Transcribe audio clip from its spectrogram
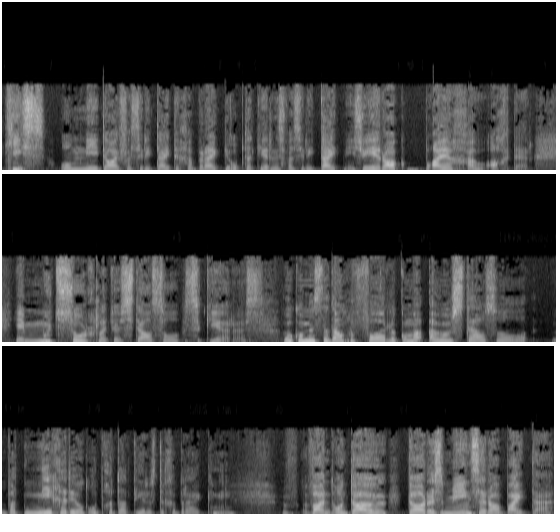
kies om nie daai fasiliteite gebruik die opdateringsfasiliteit nie. So jy raak baie gou agter. Jy moet sorg dat jou stelsel seker is. Hoekom is dit dan gevaarlik om 'n ou stelsel wat nie gereeld opgedateer is te gebruik nie. Want onthou, daar is mense daar buite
